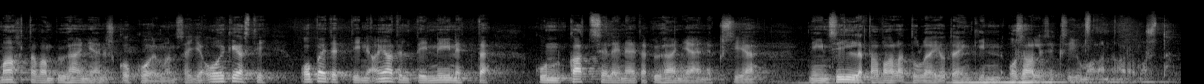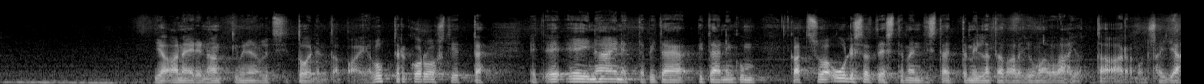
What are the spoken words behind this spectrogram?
mahtavan pyhänjäännöskokoelmansa. Ja oikeasti opetettiin ja ajateltiin niin, että kun katselee näitä pyhänjäännöksiä, niin sillä tavalla tulee jotenkin osalliseksi Jumalan armosta ja aneiden hankkiminen oli sitten toinen tapa. Ja Luther korosti, että, että ei näin, että pitää, pitää niin kuin katsoa Uudesta testamentista, että millä tavalla Jumala lahjoittaa armonsa. Ja,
